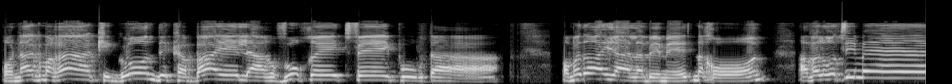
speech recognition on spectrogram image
עונה גמרא כגון דקבאי לערבוכי תפי פורתא. אומרת לו, היה לה באמת, נכון, אבל רוצים אה,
